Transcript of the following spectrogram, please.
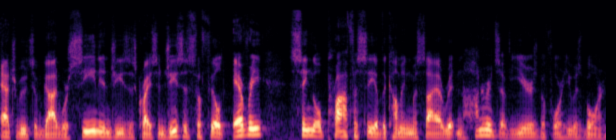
attributes of God were seen in Jesus Christ, and Jesus fulfilled every single prophecy of the coming Messiah written hundreds of years before he was born.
